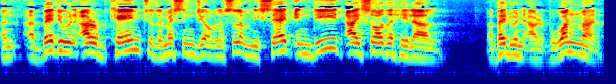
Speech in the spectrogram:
and a Bedouin Arab came to the Messenger of Allah and he said, Indeed, I saw the Hilal. A Bedouin Arab, one man.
